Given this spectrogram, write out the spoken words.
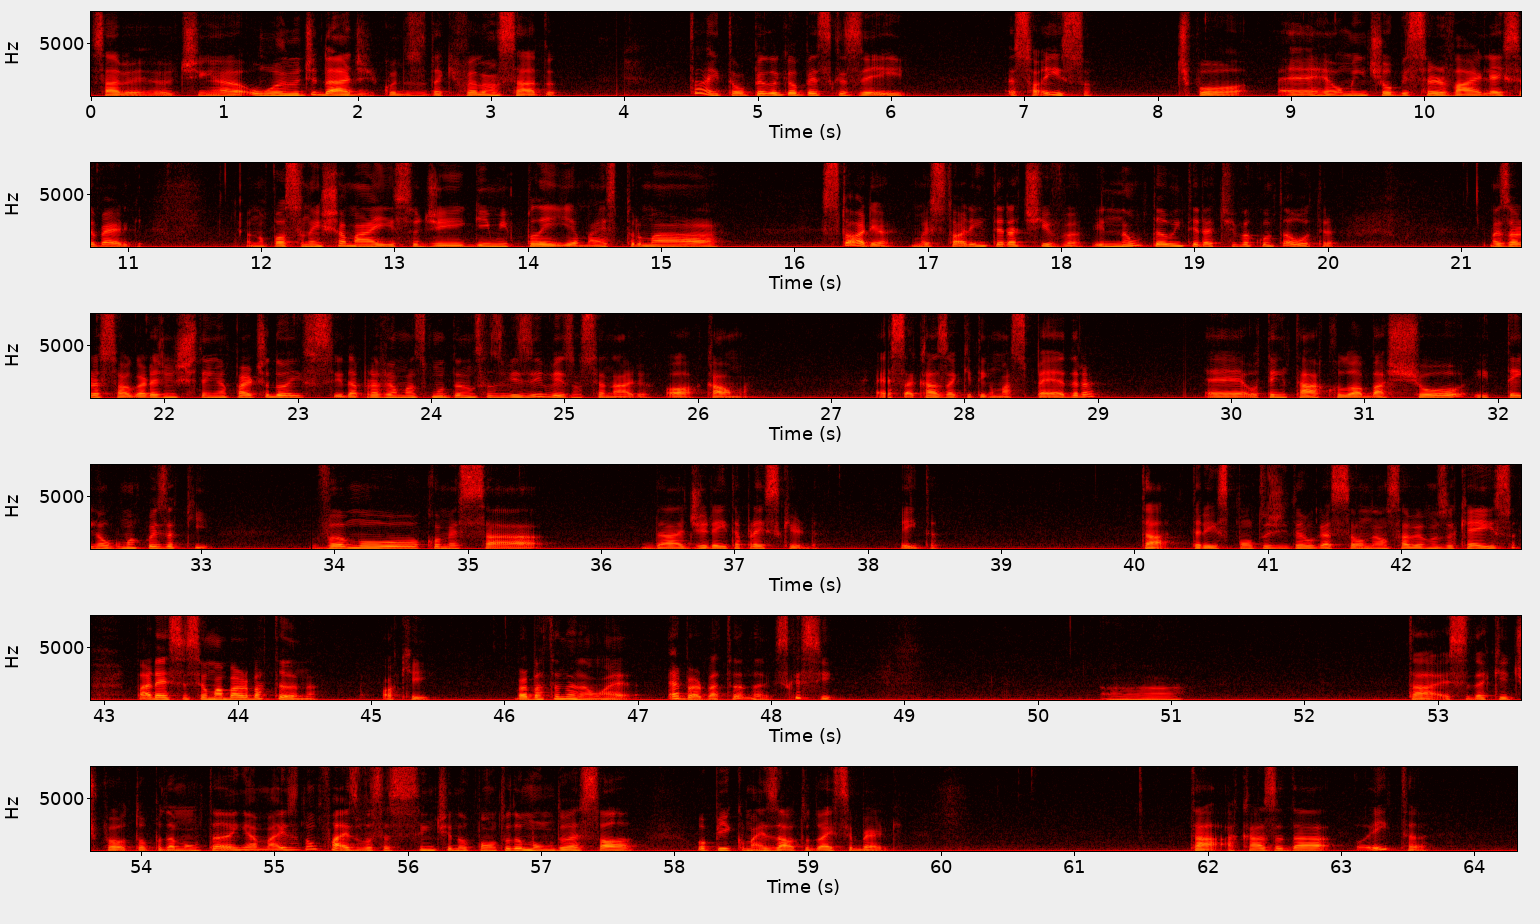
sabe? Eu tinha um ano de idade quando isso daqui foi lançado. Tá, então pelo que eu pesquisei, é só isso. Tipo, é realmente observar ele iceberg. Eu não posso nem chamar isso de gameplay, é mais para uma história, uma história interativa e não tão interativa quanto a outra. Mas olha só, agora a gente tem a parte 2 e dá pra ver umas mudanças visíveis no cenário. Ó, calma. Essa casa aqui tem umas pedras, é, o tentáculo abaixou e tem alguma coisa aqui. Vamos começar da direita para a esquerda. Eita. Tá, três pontos de interrogação, não sabemos o que é isso. Parece ser uma barbatana. Ok. Barbatana não, é. É barbatana? Esqueci. Ah, tá, esse daqui tipo é o topo da montanha, mas não faz você se sentir no ponto do mundo, é só o pico mais alto do iceberg. Tá, a casa da. Eita!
